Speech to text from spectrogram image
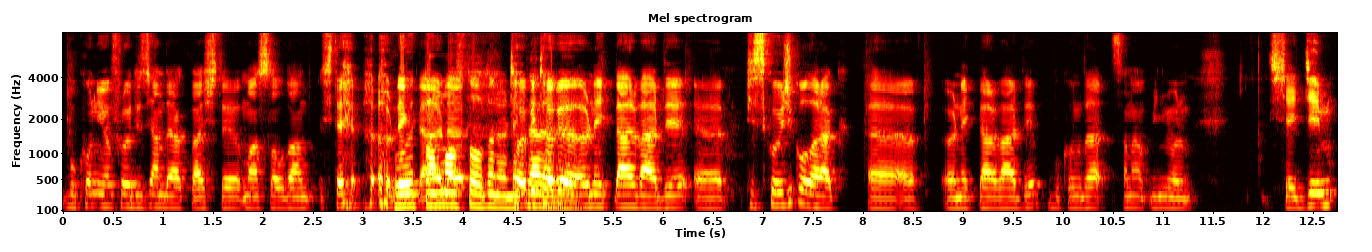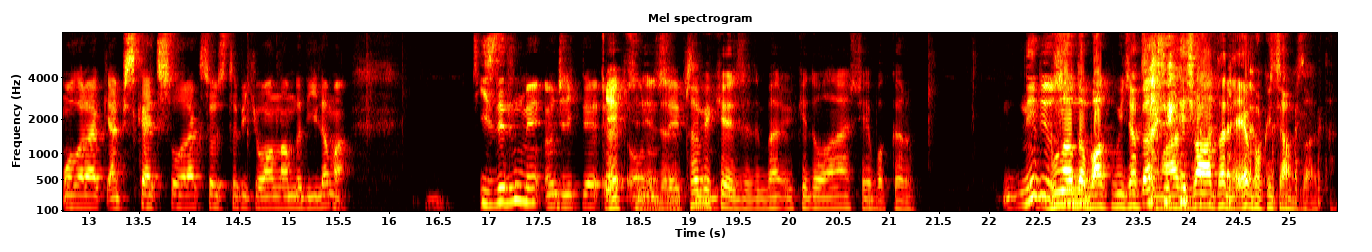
bu konuya Freudizyen de yaklaştı. Maslow'dan işte örnekler Freud'dan Maslow'dan örnekler Tabii tabii veriyor. örnekler verdi. E, psikolojik olarak e, örnekler verdi. Bu konuda sana bilmiyorum şey Cem olarak yani psikiyatrist olarak söz tabii ki o anlamda değil ama izledin mi öncelikle? Evet, Hepsini onun izledim. hepsini. Tabii ki izledim. Ben ülkede olan her şeye bakarım. Ne diyorsun? Buna da bakmayacaksam Ben- artık zaten neye bakacağım zaten.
